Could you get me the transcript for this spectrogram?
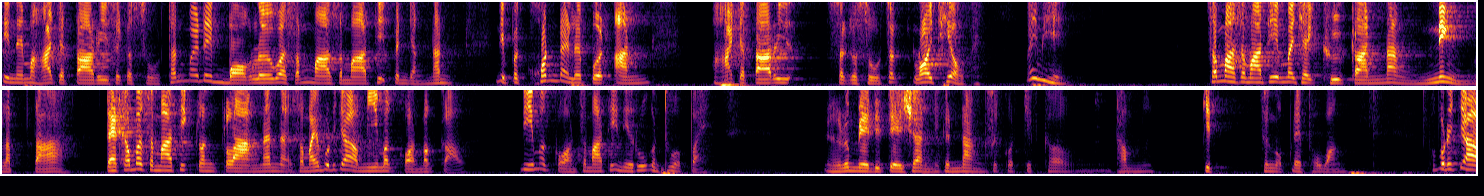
ที่ในมหาจตารีสกสูตร ท่านไม่ได้บอกเลยว่าสัมมาสมาธิเป็นอย่างนั้น นี่ไปค้นได้เลยเปิดอ่านมหาจตารีสกสูตรสักร้อยเที่ยวไปไม่มี สมาสมาธิไม่ใช่คือการนั่งนิ่งหลับตา แต่คำว่าสมาธิกลางๆนั้นน่ะสมัยพระพุทธเจ้ามีมาก่อนมาเก่า มีมาก่อนสมาธินี่รู้กันทั่วไปหรือเมดิเทชันนี่ก็นั่งสะกดจิตเข้าทำจิตสงบในผวัง พระพุทธเจ้า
